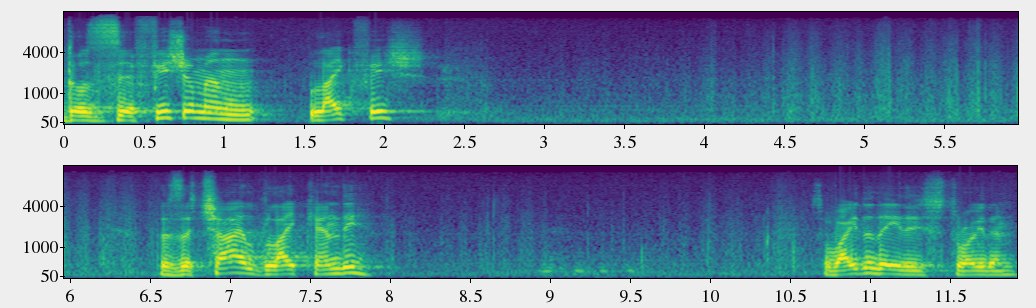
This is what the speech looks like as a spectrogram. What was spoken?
Does a fisherman like fish? Does a child like candy? So why do they destroy them?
